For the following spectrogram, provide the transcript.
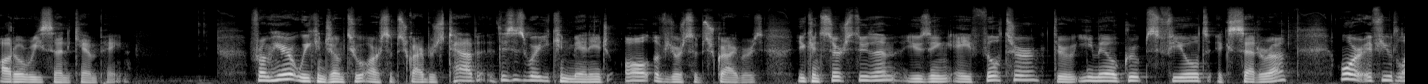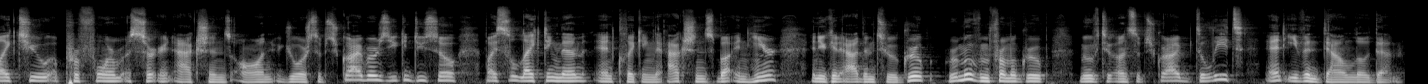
auto resend campaign. From here, we can jump to our subscribers tab. This is where you can manage all of your subscribers. You can search through them using a filter through email groups, fields, etc. Or if you'd like to perform certain actions on your subscribers, you can do so by selecting them and clicking the actions button here. And you can add them to a group, remove them from a group, move to unsubscribe, delete, and even download them.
